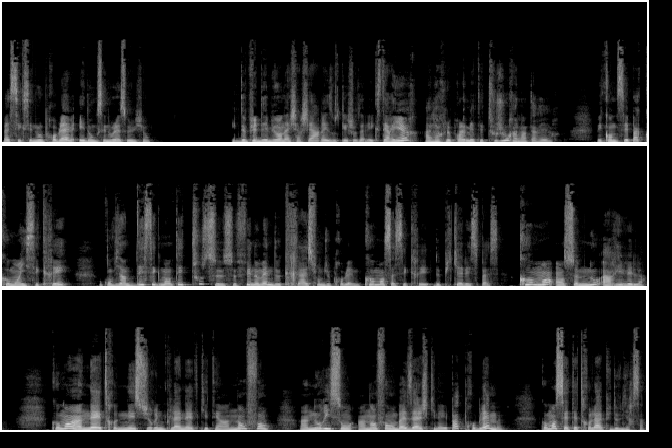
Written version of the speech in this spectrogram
bah, c'est que c'est nous le problème et donc c'est nous la solution. Et que depuis le début, on a cherché à résoudre quelque chose à l'extérieur, alors que le problème était toujours à l'intérieur. Mais qu'on ne sait pas comment il s'est créé. Donc on vient désegmenter tout ce, ce phénomène de création du problème. Comment ça s'est créé? Depuis quel espace? Comment en sommes-nous arrivés là? Comment un être né sur une planète qui était un enfant, un nourrisson, un enfant en bas âge qui n'avait pas de problème, comment cet être-là a pu devenir ça?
